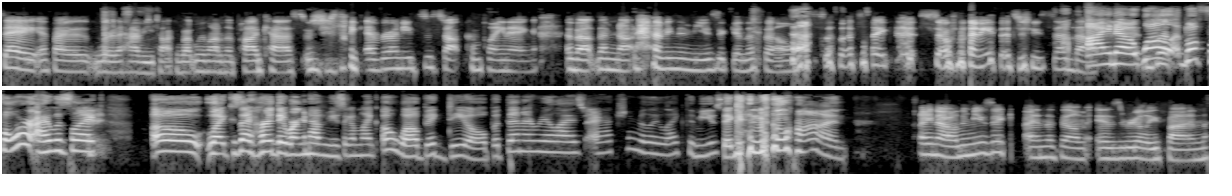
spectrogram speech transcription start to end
say if I were to have you talk about Mulan on the podcast. And she's like, everyone needs to stop complaining about them not having the music in the film. so that's like so funny that she said that. I know. Well, but- before I was like, oh, like, because I heard they weren't going to have the music. I'm like, oh, well, big deal. But then I realized I actually really like the music in Mulan. I know the music in the film is really fun,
